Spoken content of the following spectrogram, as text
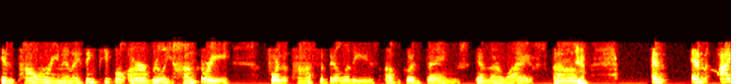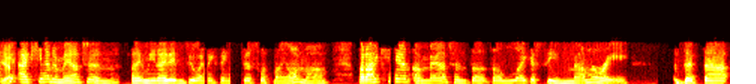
empowering and i think people are really hungry for the possibilities of good things in their life um yeah. and and I yeah. can't, I can't imagine. I mean, I didn't do anything this with my own mom, but I can't imagine the the legacy memory that that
